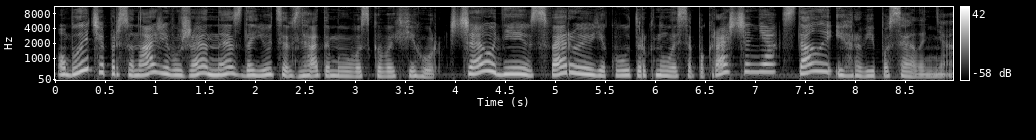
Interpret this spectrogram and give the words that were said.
Обличчя персонажів уже не здаються взятими у воскових фігур. Ще однією сферою, яку торкнулися покращення, стали ігрові поселення.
